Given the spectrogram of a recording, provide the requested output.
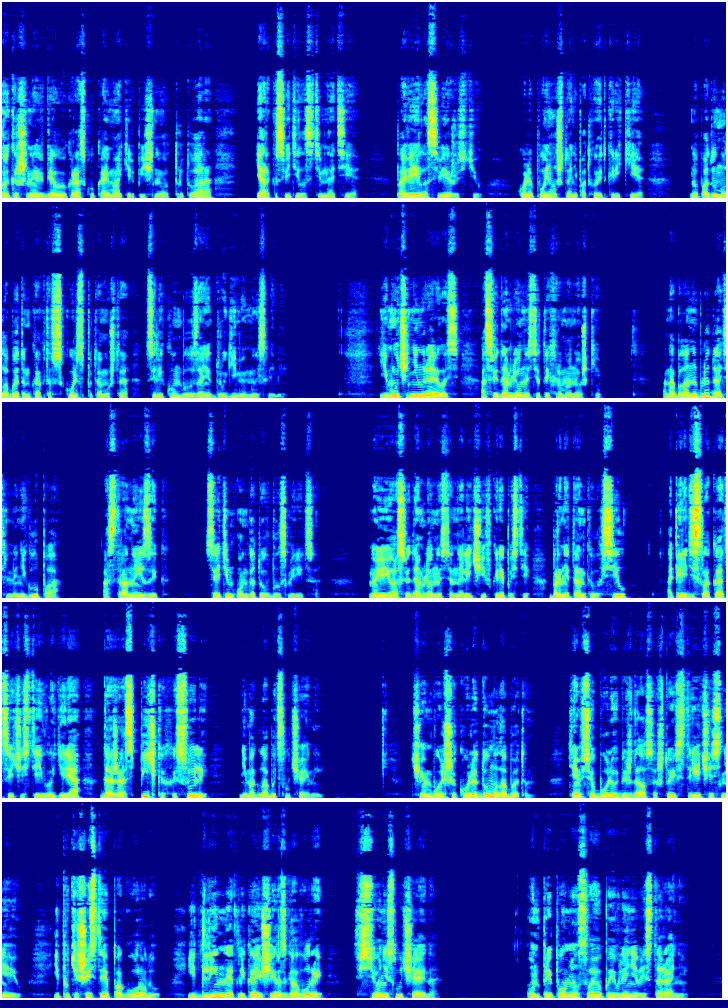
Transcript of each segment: Выкрашенная в белую краску кайма кирпичного тротуара ярко светилась в темноте. Повеяло свежестью. Коля понял, что они подходят к реке, но подумал об этом как-то вскользь, потому что целиком был занят другими мыслями. Ему очень не нравилась осведомленность этой хромоножки. Она была наблюдательна, не глупа, а странный язык. С этим он готов был смириться. Но ее осведомленность о наличии в крепости бронетанковых сил, о передислокации частей в лагеря, даже о спичках и соли, не могла быть случайной. Чем больше Коля думал об этом, тем все более убеждался, что и встреча с нею, и путешествия по городу, и длинные отвлекающие разговоры — все не случайно. Он припомнил свое появление в ресторане,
